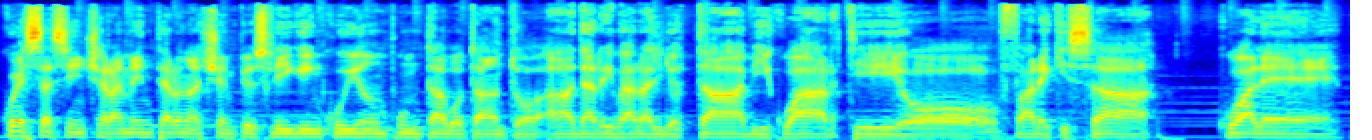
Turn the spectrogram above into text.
Questa sinceramente era una Champions League in cui io non puntavo tanto ad arrivare agli ottavi, quarti o fare chissà quale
